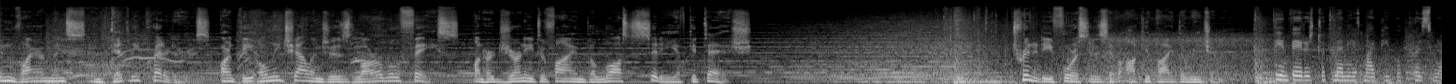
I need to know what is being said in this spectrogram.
environments and deadly predators aren't the only challenges Lara will face on her journey to find the lost city of Kitezh. Trinity forces have occupied the region. The invaders took many of my people prisoner.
